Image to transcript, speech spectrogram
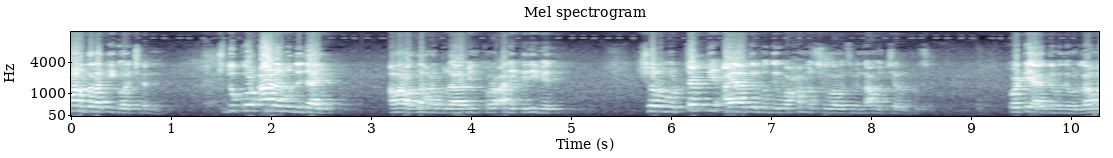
ওয়া তাআলা কি করেছেন? শুধু কোরআনের মধ্যে যাই। আমার আল্লাহ রাব্বুল আলামিন কোরআনে কারীমের সর্বমোট চারটি আয়াতের মধ্যে মোহাম্মদ সাল্লাহ আসলামের নাম উচ্চারণ করেছে কয়টি আয়াতের মধ্যে বললাম?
